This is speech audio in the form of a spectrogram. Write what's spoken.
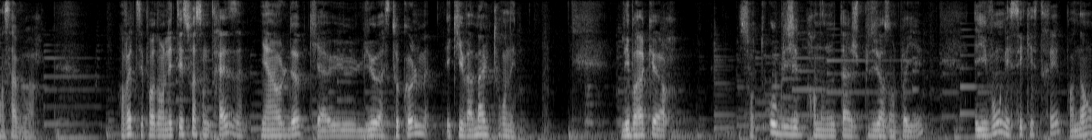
en savoir. En fait, c'est pendant l'été 73, il y a un hold-up qui a eu lieu à Stockholm et qui va mal tourner. Les braqueurs sont obligés de prendre en otage plusieurs employés et ils vont les séquestrer pendant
